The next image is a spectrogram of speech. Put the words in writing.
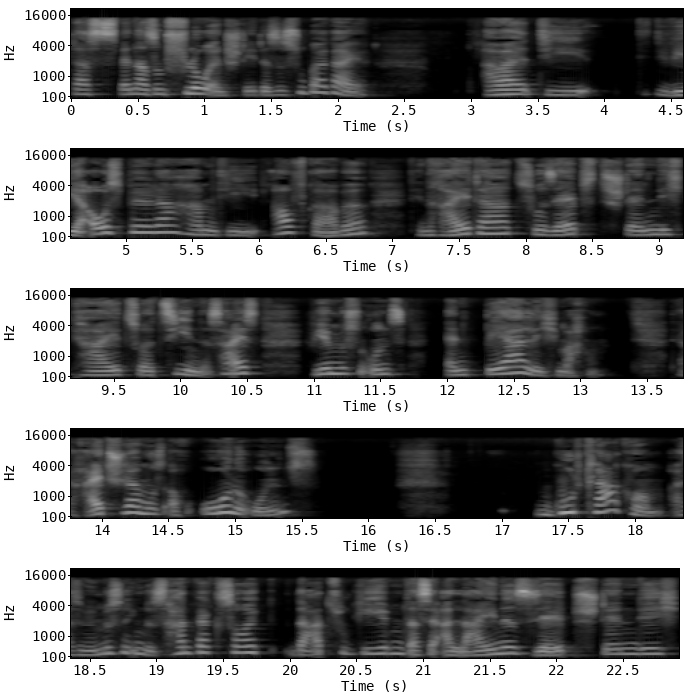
dass, wenn da so ein Flow entsteht, das ist super geil. Aber die, die, wir Ausbilder haben die Aufgabe, den Reiter zur Selbstständigkeit zu erziehen. Das heißt, wir müssen uns entbehrlich machen. Der Reitschüler muss auch ohne uns gut klarkommen. Also wir müssen ihm das Handwerkzeug dazu geben, dass er alleine selbstständig,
